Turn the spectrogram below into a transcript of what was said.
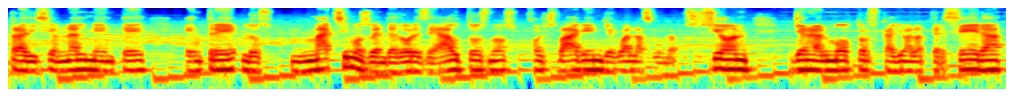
tradicionalmente entre los máximos vendedores de autos, ¿no? Volkswagen llegó a la segunda posición, General Motors cayó a la tercera,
